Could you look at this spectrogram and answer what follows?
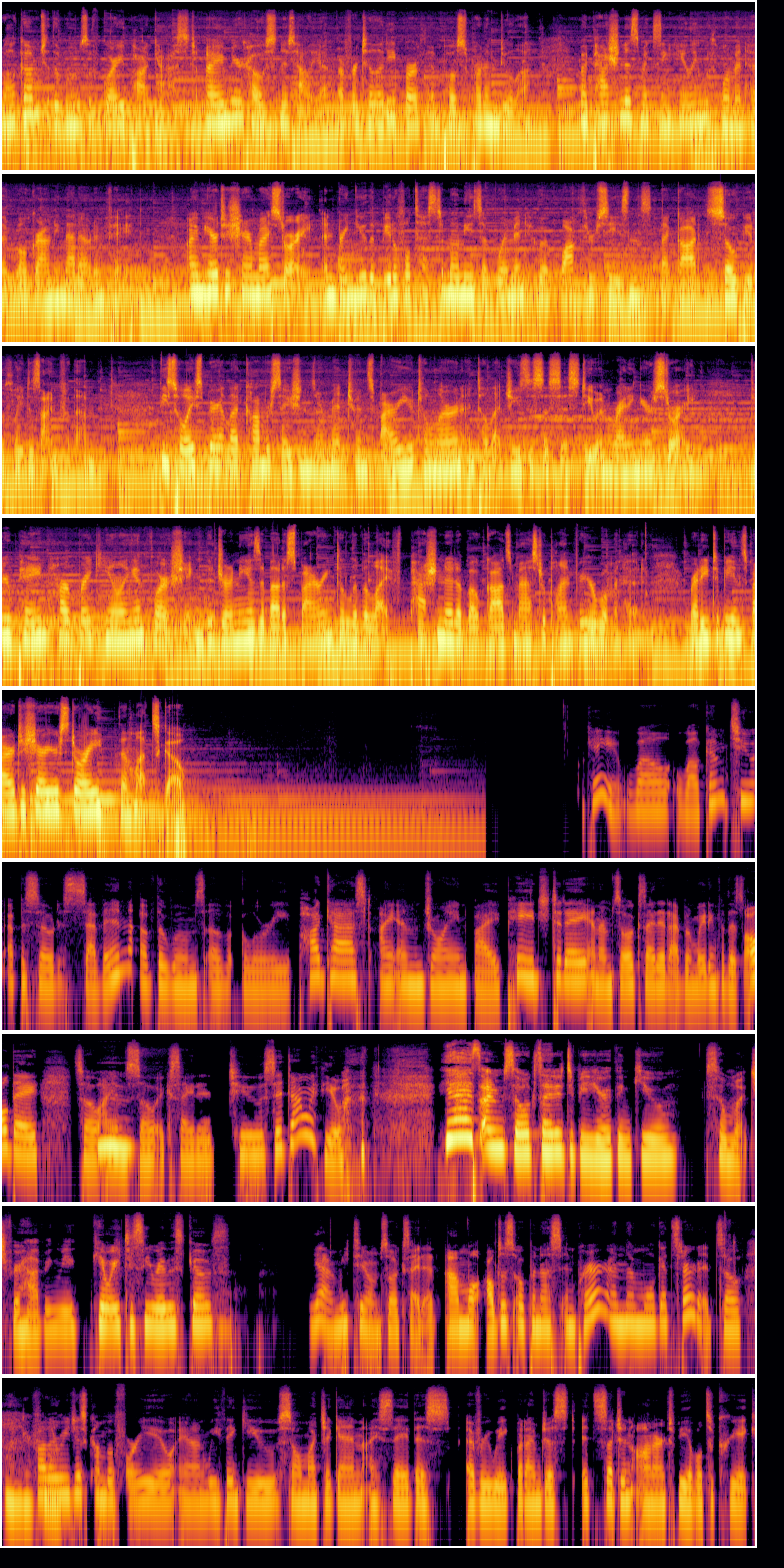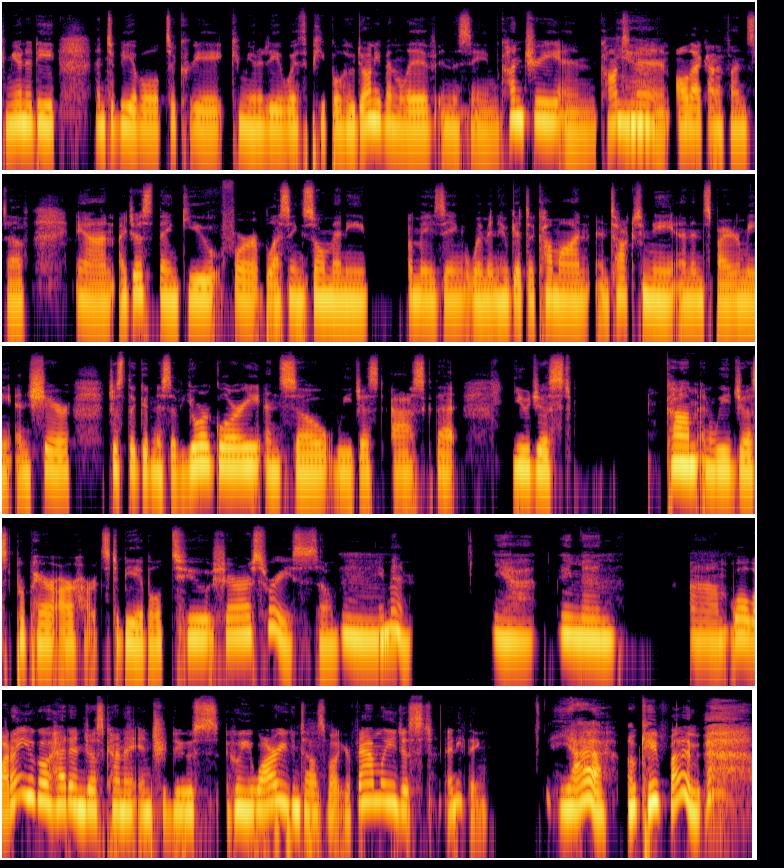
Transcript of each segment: welcome to the Wombs of Glory podcast. I am your host, Natalya, a fertility, birth, and postpartum doula. My passion is mixing healing with womanhood while grounding that out in faith. I am here to share my story and bring you the beautiful testimonies of women who have walked through seasons that God so beautifully designed for them. These Holy Spirit led conversations are meant to inspire you to learn and to let Jesus assist you in writing your story. Through pain, heartbreak, healing, and flourishing, the journey is about aspiring to live a life passionate about God's master plan for your womanhood. Ready to be inspired to share your story? Then let's go. Okay, well, welcome to episode seven of the Wombs of Glory podcast. I am joined by Paige today, and I'm so excited. I've been waiting for this all day, so mm. I am so excited to sit down with you. yes, I'm so excited to be here. Thank you so much for having me. Can't wait to see where this goes. Yeah, me too. I'm so excited. Um, well, I'll just open us in prayer and then we'll get started. So, Wonderful. Father, we just come before you and we thank you so much again. I say this every week, but I'm just, it's such an honor to be able to create community and to be able to create community with people who don't even live in the same country and continent yeah. and all that kind of fun stuff. And I just thank you for blessing so many amazing women who get to come on and talk to me and inspire me and share just the goodness of your glory. And so we just ask that you just come and we just prepare our hearts to be able to share our stories. So, mm. amen. Yeah, amen. Um, well, why don't you go ahead and just kind of introduce who you are? You can tell us about your family, just anything. Yeah. Okay, fun.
